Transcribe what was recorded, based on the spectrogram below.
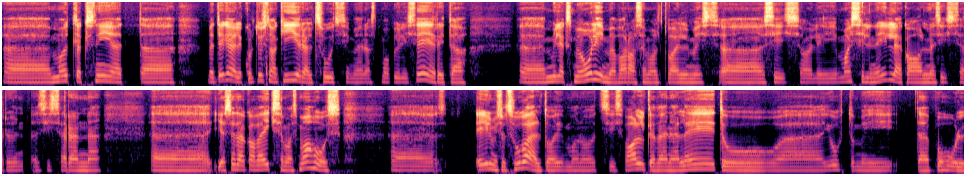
ma ütleks nii, et me tegelikult üsna kiirelt suutsime ennast mobiliseerida milleks me olime varasemalt valmis, äh, siis oli massiline illegaalne sisserün-, sisseränne äh, ja seda ka väiksemas mahus. eelmisel suvel toimunud siis Valgevene-Leedu juhtumite puhul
